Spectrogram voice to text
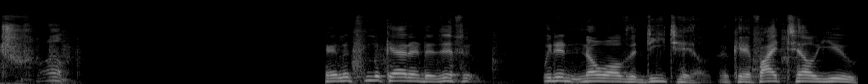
Trump. Okay, let's look at it as if it, we didn't know all the details. Okay, if I tell you,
